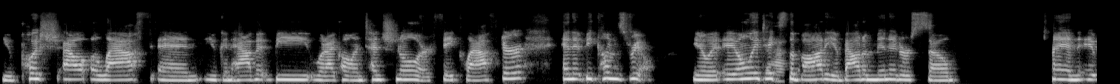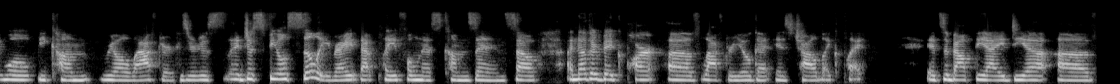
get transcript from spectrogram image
You push out a laugh and you can have it be what i call intentional or fake laughter and it becomes real. You know it, it only takes yeah. the body about a minute or so and it will become real laughter because you're just it just feels silly right? That playfulness comes in. So another big part of laughter yoga is childlike play. It's about the idea of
